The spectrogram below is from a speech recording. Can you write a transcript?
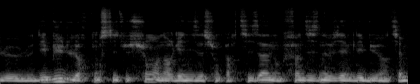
le, début de leur constitution en organisation partisane, au fin 19e, début 20e,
